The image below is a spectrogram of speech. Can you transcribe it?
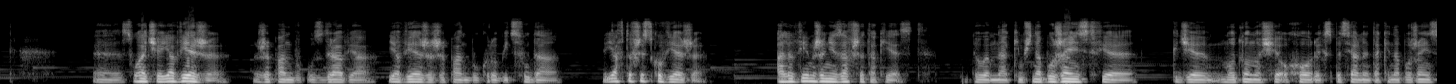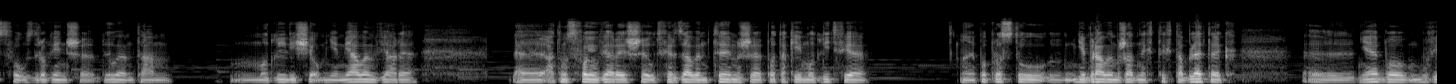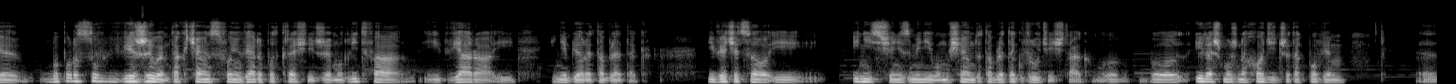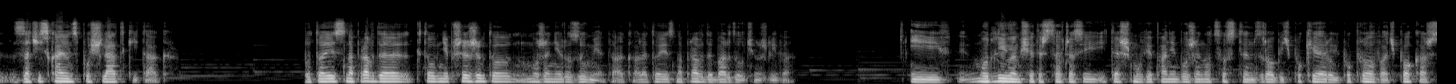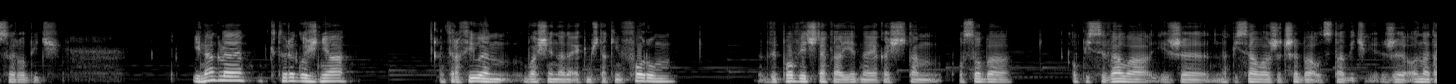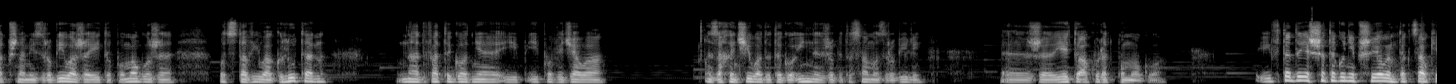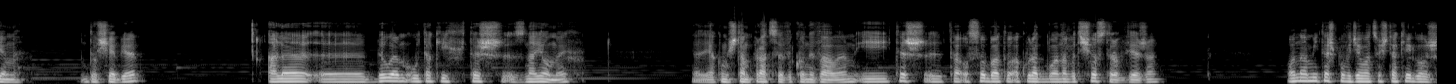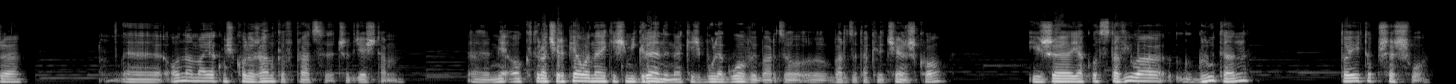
E, słuchajcie, ja wierzę, że Pan Bóg uzdrawia, ja wierzę, że Pan Bóg robi cuda. Ja w to wszystko wierzę, ale wiem, że nie zawsze tak jest. Byłem na jakimś nabożeństwie, gdzie modlono się o chorych, specjalne takie nabożeństwo uzdrowieńcze. Byłem tam, modlili się o mnie, miałem wiarę, e, a tą swoją wiarę jeszcze utwierdzałem tym, że po takiej modlitwie po prostu nie brałem żadnych tych tabletek, Yy, nie, bo mówię, bo po prostu wierzyłem, tak chciałem swoją wiarę podkreślić, że modlitwa i wiara i, i nie biorę tabletek. I wiecie co, i, i nic się nie zmieniło, musiałem do tabletek wrócić, tak, bo, bo ileż można chodzić, że tak powiem, yy, zaciskając pośladki, tak, bo to jest naprawdę, kto nie przeżył, to może nie rozumie, tak, ale to jest naprawdę bardzo uciążliwe. I modliłem się też cały czas i, i, też mówię, Panie Boże, no co z tym zrobić? Pokieruj, poprowadź, pokaż, co robić. I nagle któregoś dnia trafiłem właśnie na jakimś takim forum, wypowiedź taka jedna, jakaś tam osoba opisywała że napisała, że trzeba odstawić, że ona tak przynajmniej zrobiła, że jej to pomogło, że odstawiła gluten na dwa tygodnie i, i powiedziała, zachęciła do tego innych, żeby to samo zrobili. E, że jej to akurat pomogło. I wtedy jeszcze tego nie przyjąłem tak całkiem do siebie, ale e, byłem u takich też znajomych, e, jakąś tam pracę wykonywałem i też ta osoba to akurat była nawet siostra w wierze. Ona mi też powiedziała coś takiego, że ona ma jakąś koleżankę w pracy, czy gdzieś tam, która cierpiała na jakieś migreny, na jakieś bóle głowy bardzo, bardzo takie ciężko i że jak odstawiła gluten, to jej to przeszło.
